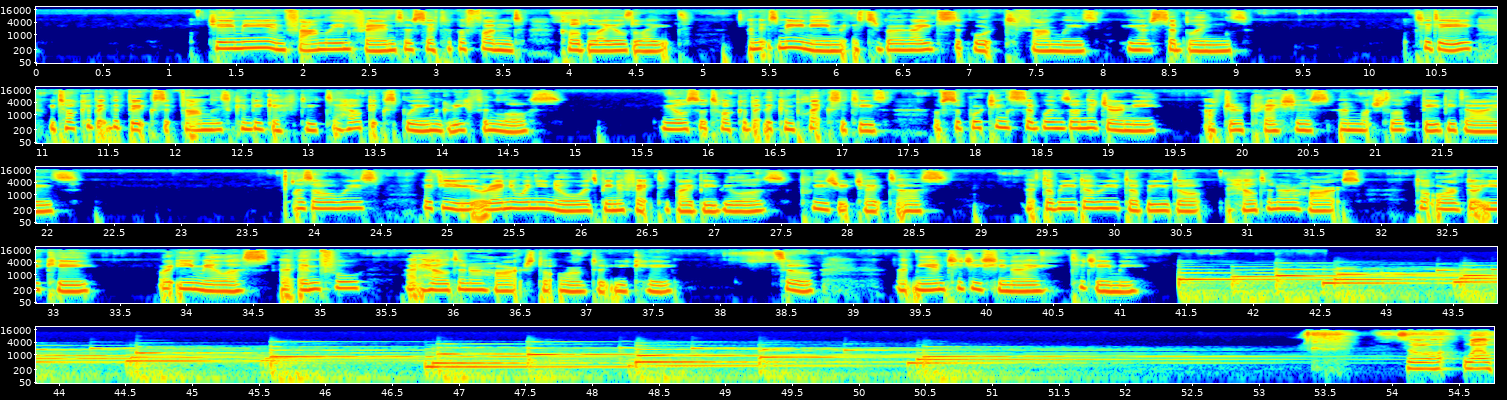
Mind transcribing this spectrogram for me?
Jamie and family and friends have set up a fund called Lyle's Light, and its main aim is to provide support to families who have siblings. Today, we talk about the books that families can be gifted to help explain grief and loss. We also talk about the complexities of supporting siblings on the journey after a precious and much loved baby dies. As always, if you or anyone you know has been affected by baby loss, please reach out to us at www.heldinourhearts.org.uk or email us at info at heldinourhearts.org.uk. So, let me introduce you now to Jamie.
